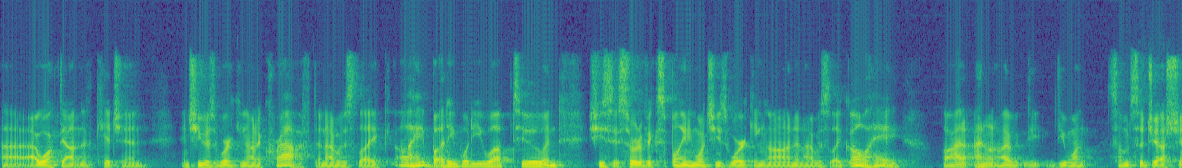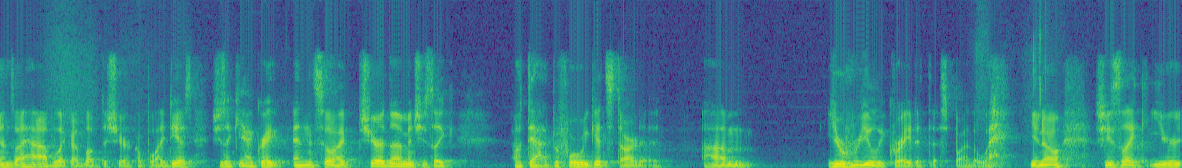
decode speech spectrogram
uh, i walked out into the kitchen and she was working on a craft and i was like oh hey buddy what are you up to and she's sort of explaining what she's working on and i was like oh hey I, I don't know I, do you want some suggestions I have. Like, I'd love to share a couple ideas. She's like, yeah, great. And so I shared them, and she's like, oh, Dad, before we get started, um, you're really great at this, by the way. You know, she's like, you're.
